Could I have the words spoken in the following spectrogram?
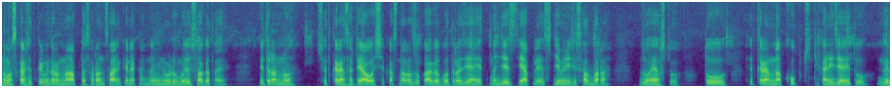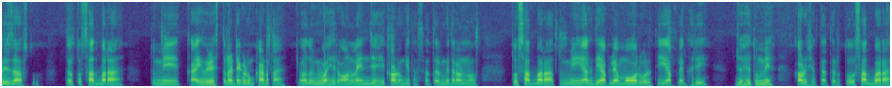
नमस्कार शेतकरी मित्रांनो आपल्या सर्वांचं आणखीन एका नवीन व्हिडिओमध्ये स्वागत आहे. मित्रांनो शेतकऱ्यांसाठी आवश्यक असणारा जो कागदपत्र जे आहेत म्हणजेच ते आपले जमिनीचे सातबारा जो आहे असतो तो शेतकऱ्यांना खूप ठिकाणी जे आहे तो गरजेचा असतो. तर तो सातबारा तुम्ही काही वेळेस तलाट्याकडून काढता किंवा तुम्ही बाहेर ऑनलाईन जे आहे काढून घेत असता. तर मित्रांनो तो सातबारा तुम्ही अगदी आपल्या मोबाईलवरती आपल्या घरी जो आहे तुम्ही काढू शकता. तर तो सातबारा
